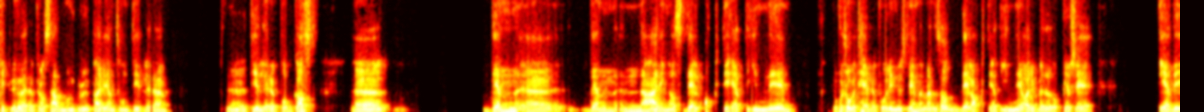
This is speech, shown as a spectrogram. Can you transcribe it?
fikk vi høre fra Salmon Group her i en sånn tidligere Eh, tidligere podkast. Eh, den, eh, den næringas delaktighet inn i og for så vidt hele fôrindustrien, men delaktighet inn i arbeidet deres er, er de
